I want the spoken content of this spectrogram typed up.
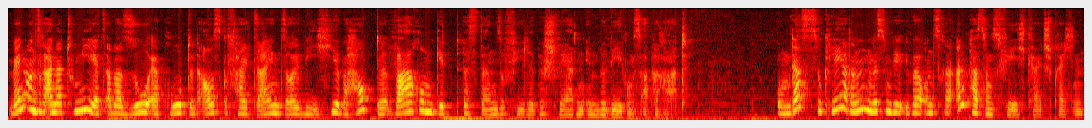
Wenn unsere Anatomie jetzt aber so erprobt und ausgefeilt sein soll, wie ich hier behaupte, warum gibt es dann so viele Beschwerden im Bewegungsapparat? Um das zu klären, müssen wir über unsere Anpassungsfähigkeit sprechen.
